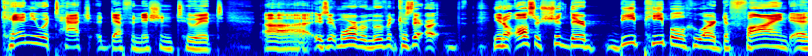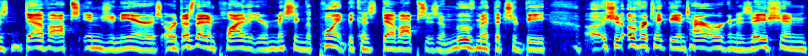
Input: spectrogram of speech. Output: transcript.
can you attach a definition to it? Uh, is it more of a movement? Because there are, you know, also should there be people who are defined as DevOps engineers, or does that imply that you're missing the point? Because DevOps is a movement that should be uh, should overtake the entire organization.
